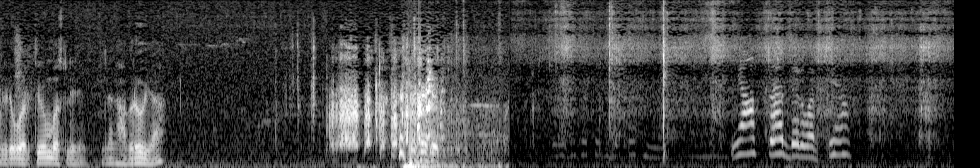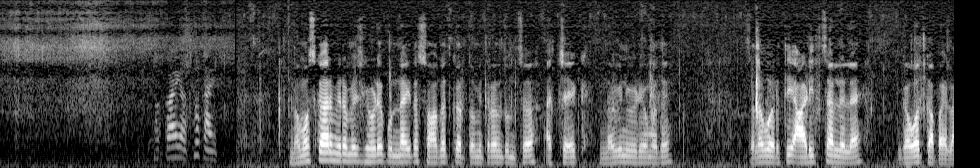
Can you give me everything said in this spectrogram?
इकडे वरती येऊन बसलेली आहे. तिला घाबरवूया. दरवर्षी. काय असं काय? नमस्कार मी रमेश घेवडे. पुन्हा एकदा स्वागत करतो मित्रांनो तुमचं आजच्या एक नवीन व्हिडिओमध्ये. चला वरती आडीच चाललेलं आहे गवत कापायला.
